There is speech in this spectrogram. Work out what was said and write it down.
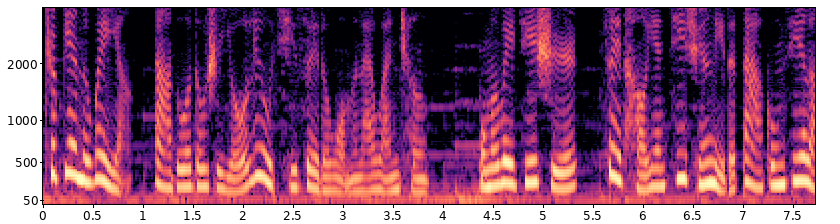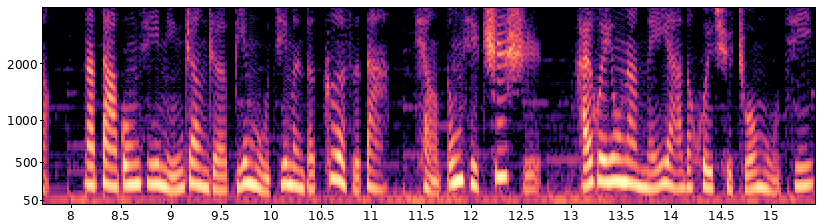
这遍的喂养，大多都是由六七岁的我们来完成。我们喂鸡时，最讨厌鸡群里的大公鸡了。那大公鸡明仗着比母鸡们的个子大，抢东西吃时，还会用那没牙的喙去啄母鸡，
